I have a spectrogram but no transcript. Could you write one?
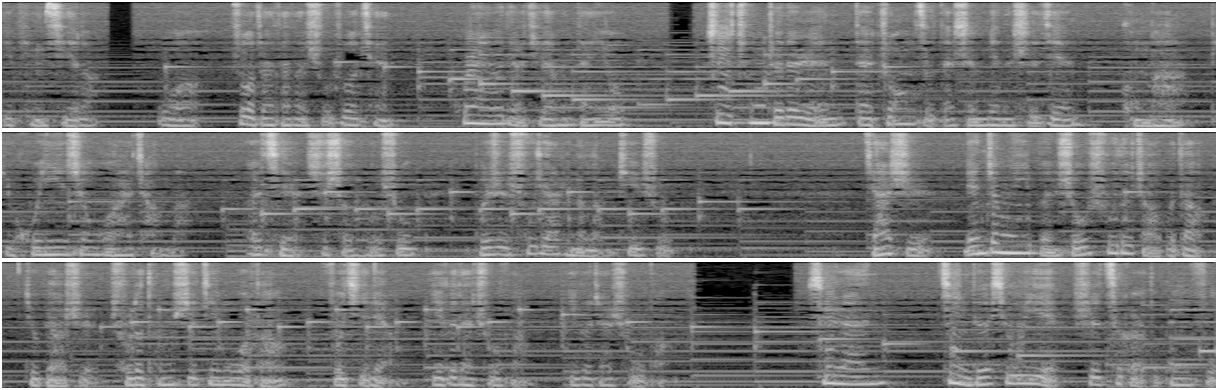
也平息了。我坐在他的书桌前，忽然有点替他们担忧。至冲哲的人带庄子在身边的时间，恐怕比婚姻生活还长吧。而且是手头书，不是书架上的冷僻书。假使连这么一本熟书都找不到，就表示除了同时进卧房，夫妻俩一个在厨房，一个在书房。虽然尽德修业是自个儿的功夫，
